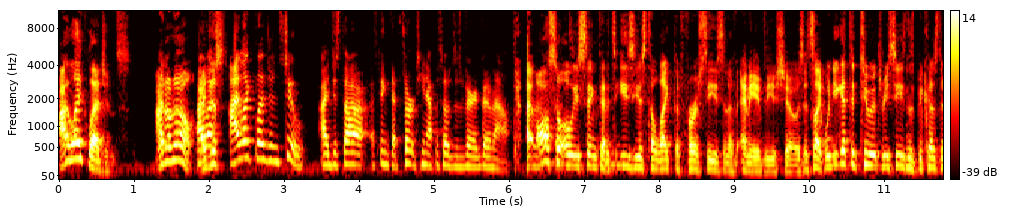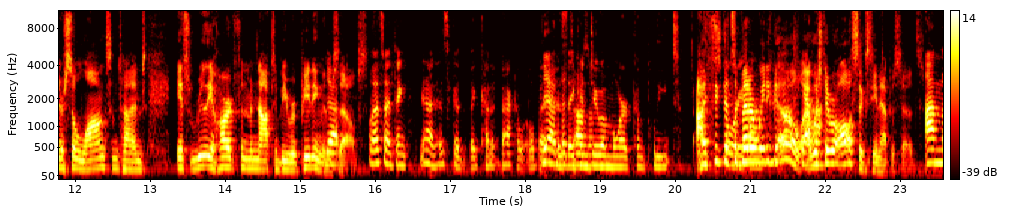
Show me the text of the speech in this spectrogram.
I like Legends. I don't know. I, I, like, just I like Legends too. I just thought I think that 13 episodes is a very good amount. I also episodes. always think that it's easiest to like the first season of any of these shows. It's like when you get to two or three seasons because they're so long sometimes, it's really hard for them not to be repeating themselves. Well, that's why I think. Yeah, it is good. They cut it back a little bit because that's they can do a more complete. I think that's a better arc. way to go. I wish they were all 16 episodes. I'm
